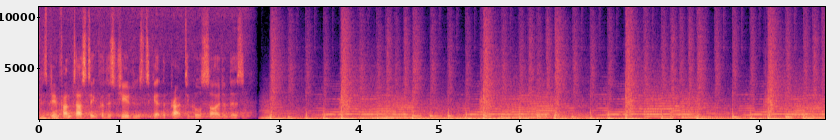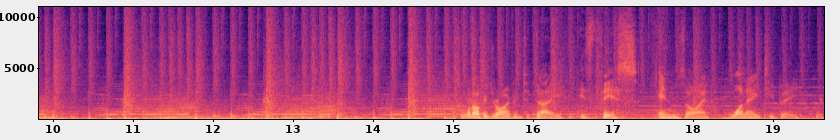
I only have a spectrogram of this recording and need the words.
It's been fantastic for the students to get the practical side of this. What I'll be driving today is this Ensign 180B, which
